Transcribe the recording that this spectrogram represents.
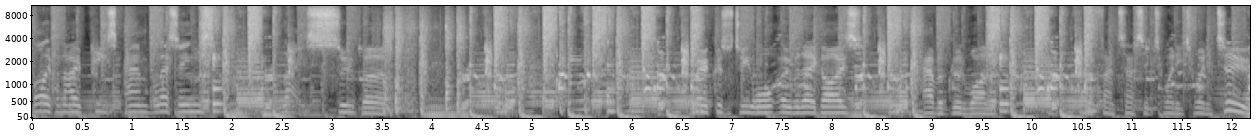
Bye for now. Peace and blessings. That is super. Merry Christmas to you all over there, guys. Have a good one. and a fantastic 2022.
